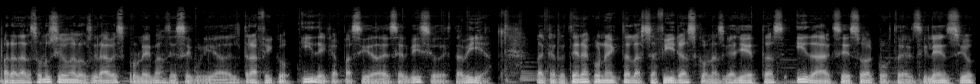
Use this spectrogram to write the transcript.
para dar solución a los graves problemas de seguridad del tráfico y de capacidad de servicio de esta vía. La carretera conecta las Chafiras con las Galletas y da acceso a Costa del Silencio,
